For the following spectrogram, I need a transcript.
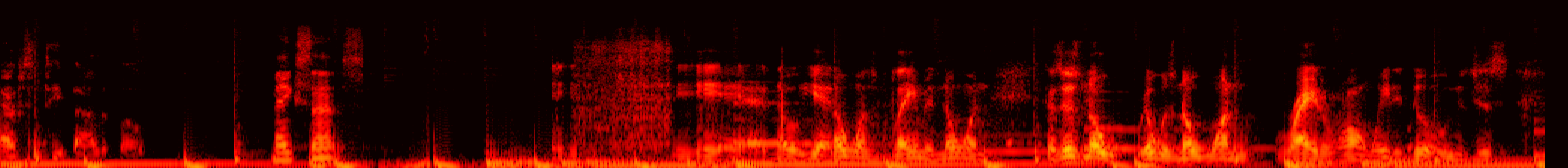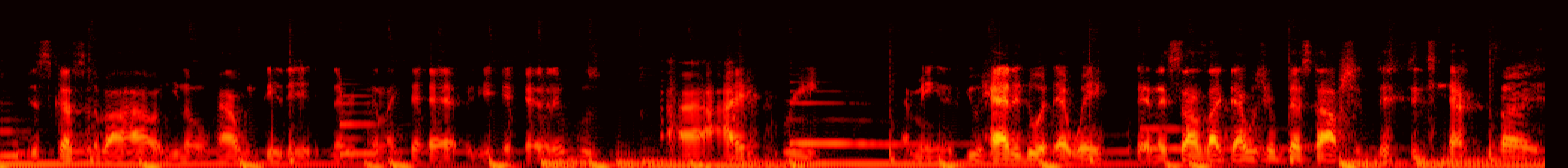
absentee ballot vote. Makes sense. Yeah, no, yeah, no one's blaming no one because there's no, there was no one right or wrong way to do it. We was just discussing about how you know how we did it and everything like that. But yeah, it was. I, I agree. I mean, if you had to do it that way, then it sounds like that was your best option. right.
